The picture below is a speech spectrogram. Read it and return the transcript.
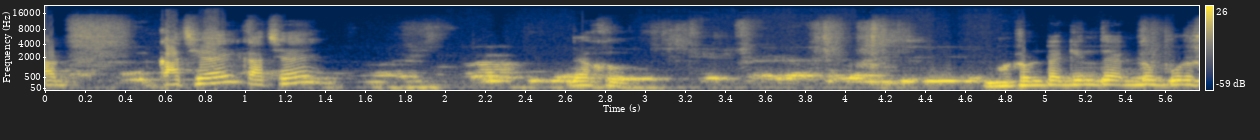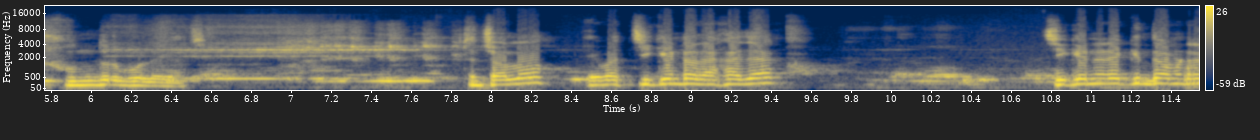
আর কাছে আয় কাছে আয়। দেখো মটনটা কিন্তু একদম পুরো সুন্দর গলে গেছে। তো চলো, এবার চিকেনটা দেখা যাক। চিকেনের কিন্তু আমরা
